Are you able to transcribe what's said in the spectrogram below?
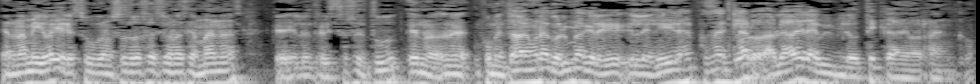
Hernán Migoya, que estuvo con nosotros hace unas semanas, que lo entrevistaste tú, eh, no, eh, comentaba en una columna que le, le leí la pasada, claro, hablaba de la biblioteca de Barranco.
